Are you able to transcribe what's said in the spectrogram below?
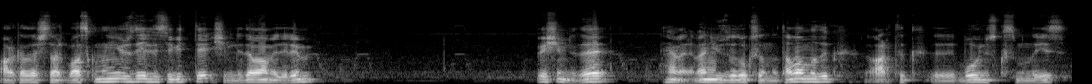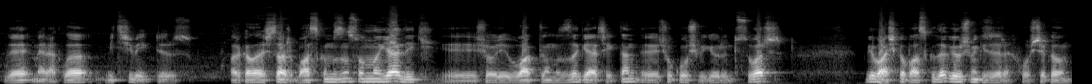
Arkadaşlar baskının %50'si bitti. Şimdi devam edelim. Ve şimdi de hemen hemen %90'ını tamamladık. Artık e, boynuz kısmındayız ve merakla bitişi bekliyoruz. Arkadaşlar baskımızın sonuna geldik. E, şöyle bir baktığımızda gerçekten e, çok hoş bir görüntüsü var. Bir başka baskıda görüşmek üzere. Hoşçakalın.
